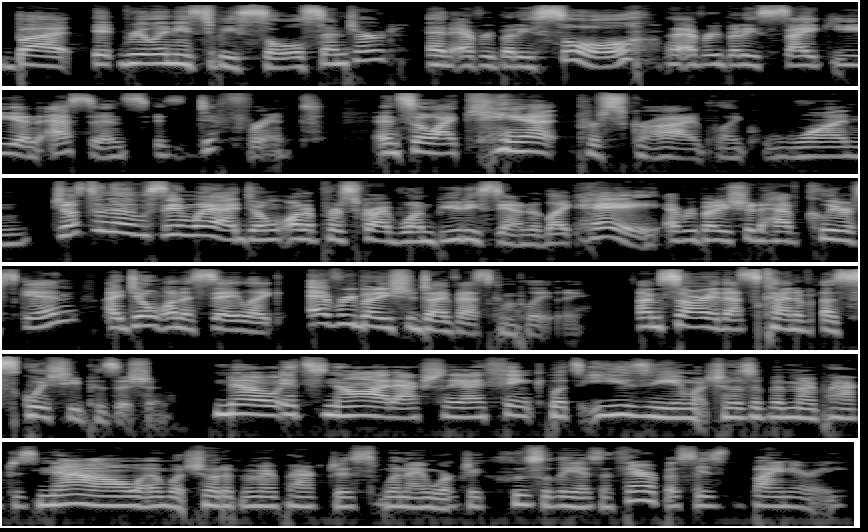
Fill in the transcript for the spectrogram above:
but it really needs to be soul centered and everybody's soul, everybody's psyche and essence is different. And so I can't prescribe like one, just in the same way I don't want to prescribe one beauty standard, like, hey, everybody should have clear skin. I don't want to say like everybody should divest completely. I'm sorry, that's kind of a squishy position. No, it's not actually. I think what's easy and what shows up in my practice now and what showed up in my practice when I worked exclusively as a therapist is binary.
